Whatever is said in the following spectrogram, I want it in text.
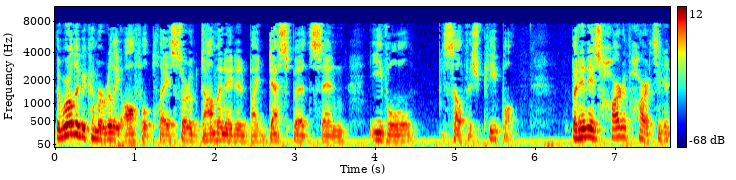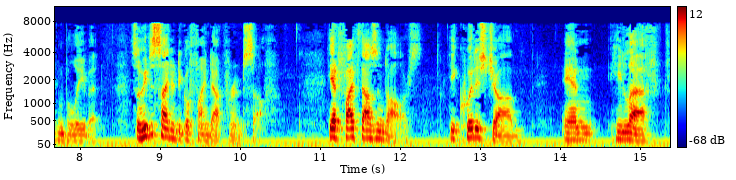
The world had become a really awful place, sort of dominated by despots and evil, selfish people. But in his heart of hearts, he didn't believe it. So he decided to go find out for himself. He had $5,000. He quit his job and he left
